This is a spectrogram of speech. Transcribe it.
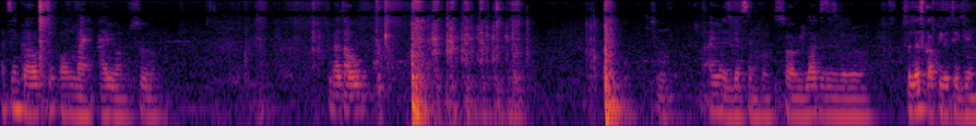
i think i have to on my iron so so that i'll so iron is getting hot so i'll relax this very well. So let's calculate again.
